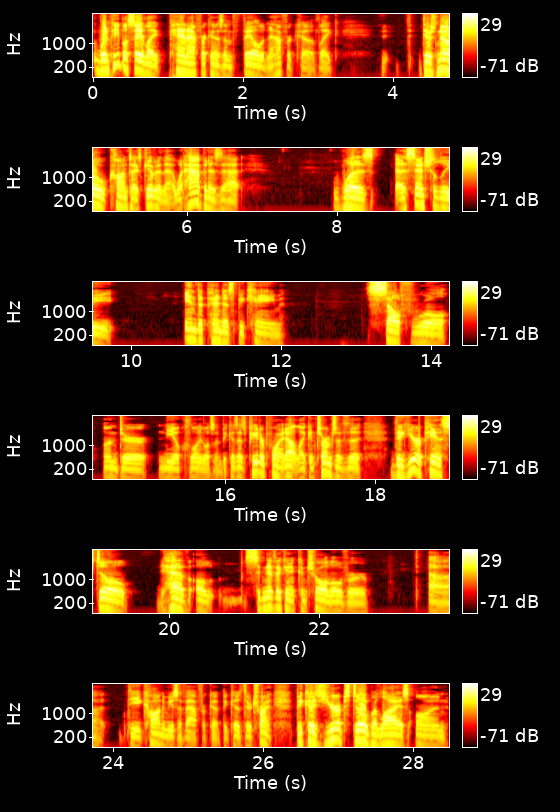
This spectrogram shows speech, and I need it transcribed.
when people say like pan-africanism failed in Africa like th- there's no context given to that. What happened is that was essentially independence became self-rule under neocolonialism. Because as peter pointed out like in terms of the the europeans still have a significant control over uh the economies of africa because they're trying because europe still relies on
